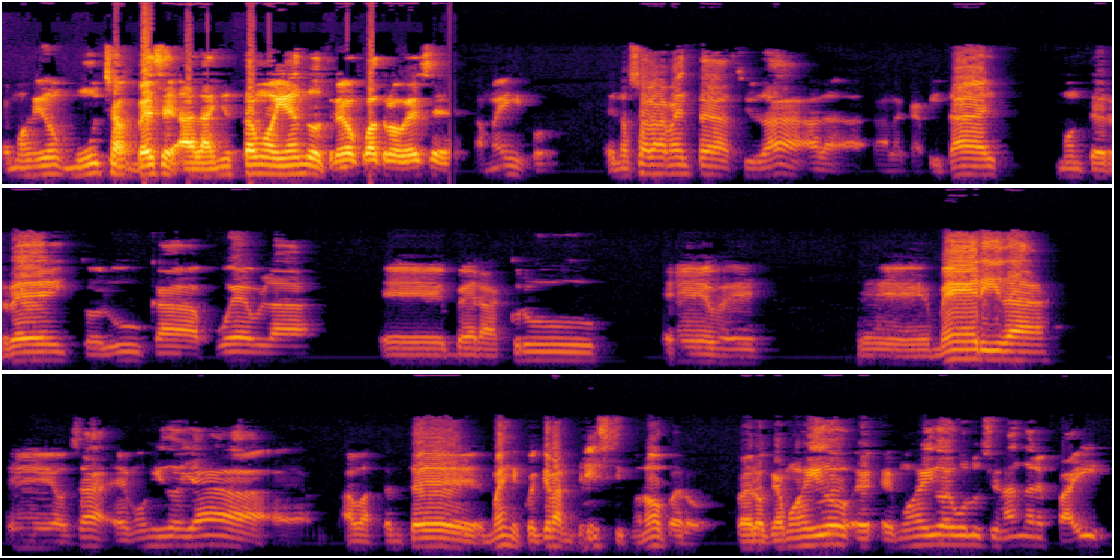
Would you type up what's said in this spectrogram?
hemos ido muchas veces. Al año estamos yendo tres o cuatro veces a México. Eh, no solamente a la ciudad, a la, a la capital, Monterrey, Toluca, Puebla, Veracruz, Mérida. o sea, hemos ido ya a bastante. México es grandísimo, ¿no? Pero, pero que hemos ido, hemos ido evolucionando en el país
